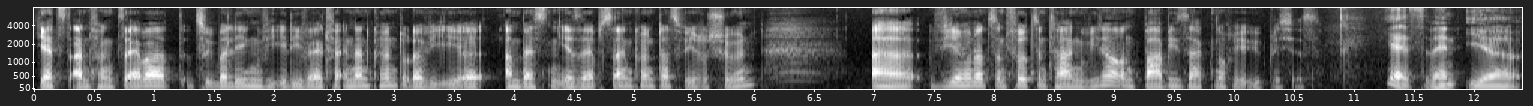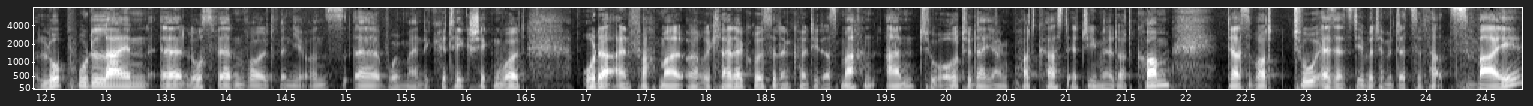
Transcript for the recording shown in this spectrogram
jetzt anfangt selber zu überlegen, wie ihr die Welt verändern könnt oder wie ihr am besten ihr selbst sein könnt. Das wäre schön. Äh, wir hören uns in 14 Tagen wieder und Barbie sagt noch ihr Übliches. Yes, wenn ihr Lobhudeleien äh, loswerden wollt, wenn ihr uns äh, wohlmeinende Kritik schicken wollt oder einfach mal eure Kleidergröße, dann könnt ihr das machen an too old to die young podcast at gmail.com. Das Wort to ersetzt ihr bitte mit der Ziffer 2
